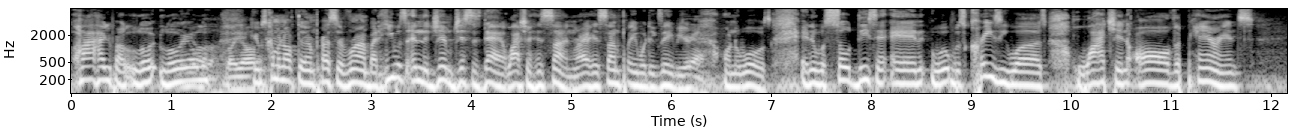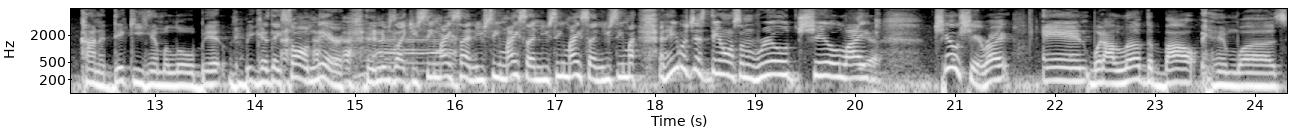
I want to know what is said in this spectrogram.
How, how you pronounce Loyola? Loyola, Loyola. He was coming off the impressive run, but he was in the gym just as dad, watching his son. Right, his son played with Xavier Yeah. on the Wolves, and it was so decent. And what was crazy was watching all the parents kind of dicky him a little bit because they saw him there, and it was like, "You see my son, you see my son, you see my son, you see my," and he was just there on some real chill, like Yeah. chill shit, right? And what I loved about him was,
